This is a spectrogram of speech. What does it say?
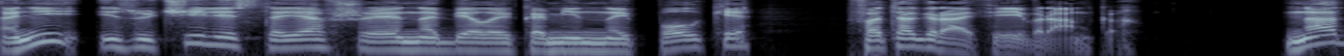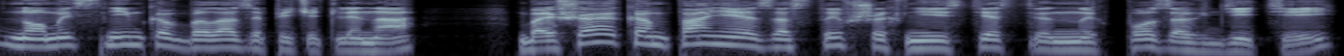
Они изучили стоявшие на белой каминной полке фотографии в рамках. На одном из снимков была запечатлена большая компания застывших в неестественных позах детей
